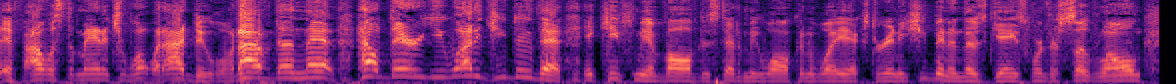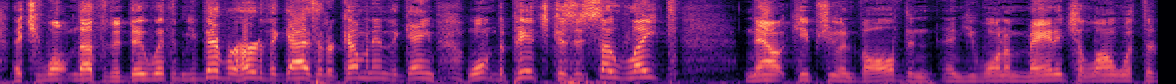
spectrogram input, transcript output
If I was the manager, what would I do? Would I have done that? How dare you? Why did you do that? It keeps me involved instead of me walking away extra innings. You've been in those games where they're so long that you want nothing to do with them. You've never heard of the guys that are coming into the game wanting to pitch because it's so late now it keeps you involved and, and you want to manage along with the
